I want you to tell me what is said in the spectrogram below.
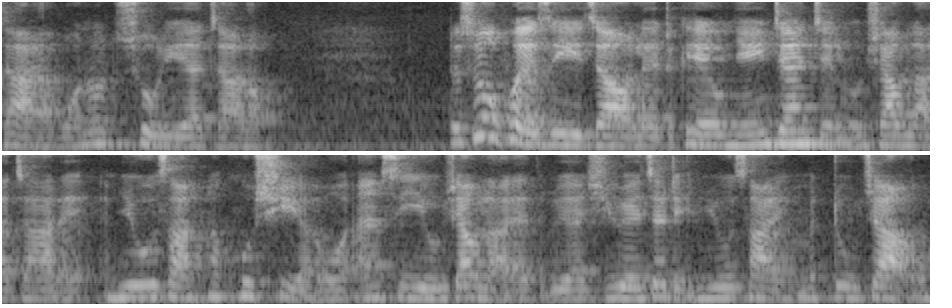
ကြတာပေါ့နော်တချို့တွေကကြတော့တချို့ဖွဲ့စည်းအကြောင်းလည်းတကယ်ကိုငြိမ်းချမ်းခြင်းလို့ရောက်လာကြတယ်အမျိုးအစားနှစ်ခုရှိတာပေါ့ NCA ကိုရောက်လာတဲ့သူတွေကရည်ရွယ်ချက်တွေအမျိုးအစားတွေမတူကြဘူး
